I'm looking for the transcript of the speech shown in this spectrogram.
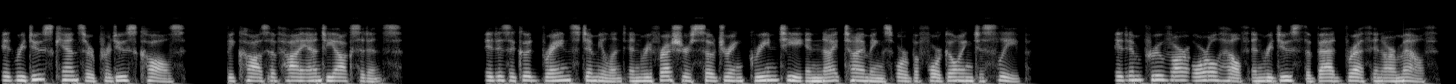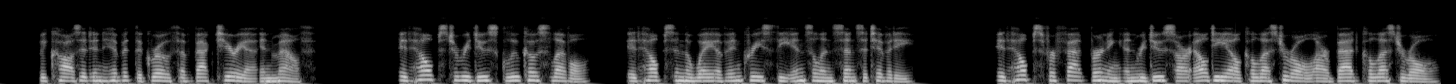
It reduce cancer produce calls, because of high antioxidants. It is a good brain stimulant and refresher so drink green tea in night timings or before going to sleep. It improve our oral health and reduce the bad breath in our mouth, because it inhibit the growth of bacteria in mouth. It helps to reduce glucose level, it helps in the way of increase the insulin sensitivity. It helps for fat burning and reduce our LDL cholesterol our bad cholesterol.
